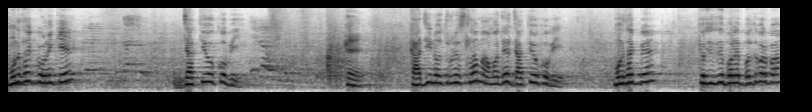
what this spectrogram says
মনে থাকবে উনি কে? জাতীয় কবি। হ্যাঁ কাজী নজরুল ইসলাম আমাদের জাতীয় কবি। মনে থাকবে? কেউ যদি বলে, বলতে পারবা?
